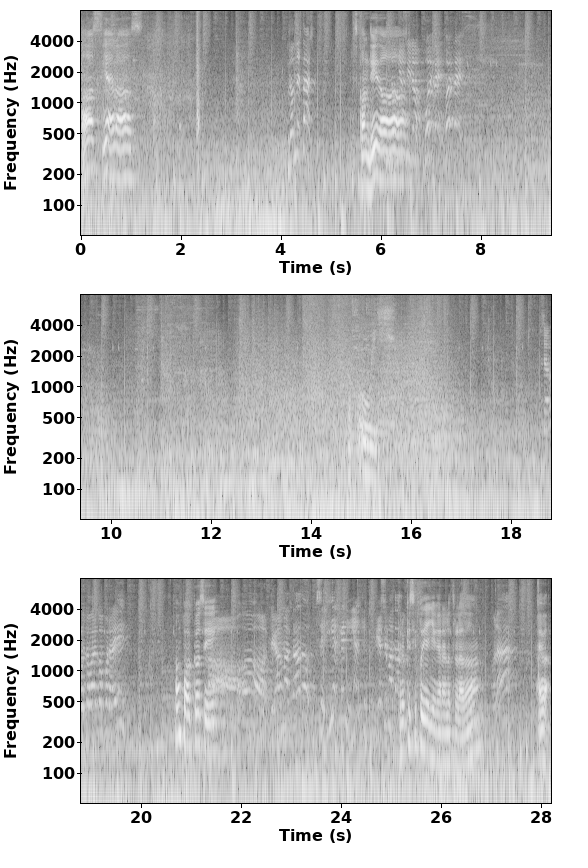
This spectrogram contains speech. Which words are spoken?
Oh cielos. ¿Dónde estás? Escondido. ¿Dónde has ido? ¡Vuelve, vuelve! Uy. ¿Se ha roto algo por ahí? Un poco, sí. Oh, ¿Te ha matado? Sería genial que te hubiese matado. Creo que sí podía llegar al otro lado. Hola. Ahí va.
